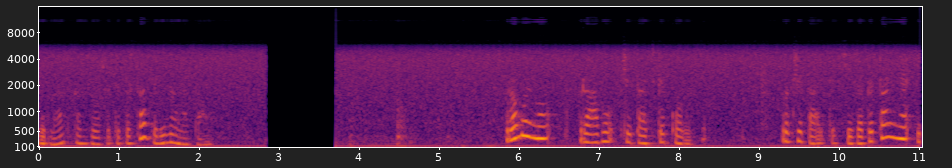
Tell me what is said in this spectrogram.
будь ласка, в зошити. Поставте відео на паузу. Спробуємо вправо читацьке колесо. Прочитайте всі запитання і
